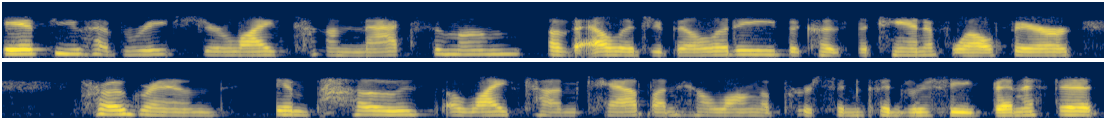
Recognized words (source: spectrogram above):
if you have reached your lifetime maximum of eligibility because the TANF welfare program imposed a lifetime cap on how long a person could receive benefits.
